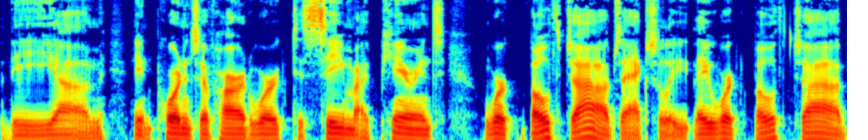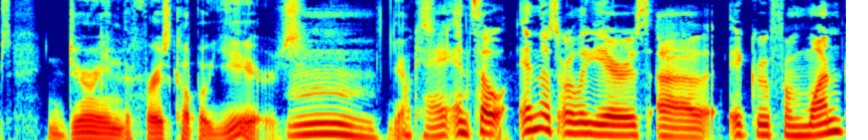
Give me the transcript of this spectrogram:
the, um, the importance of hard work to see my parents work both jobs actually. They worked both jobs during the first couple years. Mm, yes. okay. And so in those early years uh, it grew from one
